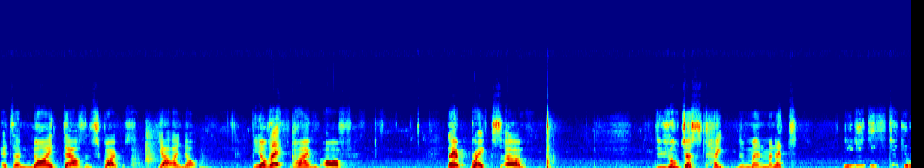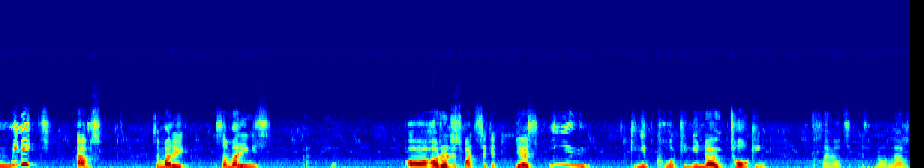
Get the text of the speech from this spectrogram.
It's a 9,000 subscribers. Yeah I know you know that kind of that breaks um you don't just take a minute. You just take a minute. Um somebody somebody needs oh hold on just one second. Yes? Can you call can you know talking? Clouds is not allowed.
